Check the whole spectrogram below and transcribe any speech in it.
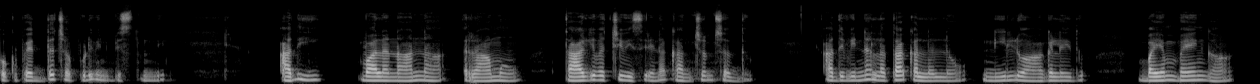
ఒక పెద్ద చప్పుడు వినిపిస్తుంది. అది వాళ్ళ నాన్న రాము తాగి వచ్చి విసిరిన కంచం శబ్దం. అది విన్న లతా కళ్ళల్లో నీళ్ళు ఆగలేదు. భయం భయంగా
